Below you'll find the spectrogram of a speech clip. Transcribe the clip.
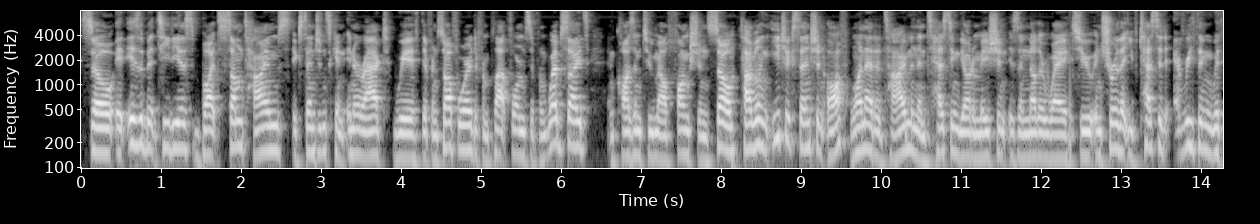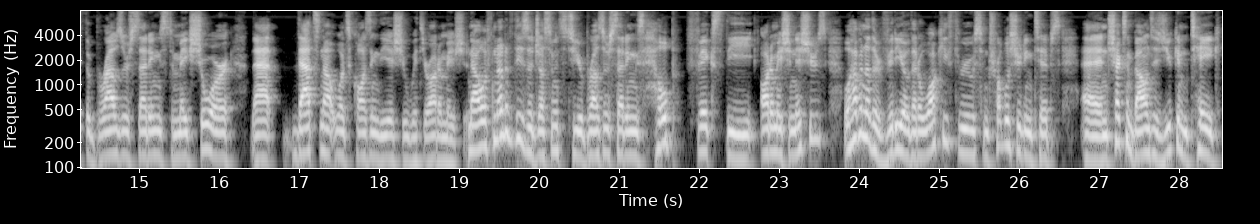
So it is a bit tedious, but sometimes extensions can interact with different software, different platforms, different websites, and cause them to malfunction. So toggling each extension off one at a time and then testing the automation is another way to ensure that you've tested everything with the browser settings to make sure that that's not what's causing the issue with your automation. Now, if none of these adjustments to your browser settings help fix the automation issues, we'll have another video that'll walk you through some troubleshooting tips and checks and balances you can take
